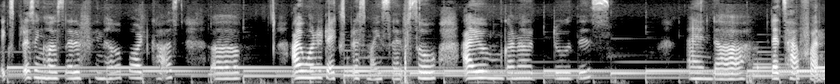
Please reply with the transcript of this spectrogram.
expressing herself in her podcast uh, i wanted to express myself. So i am gonna do this and uh, let's have fun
